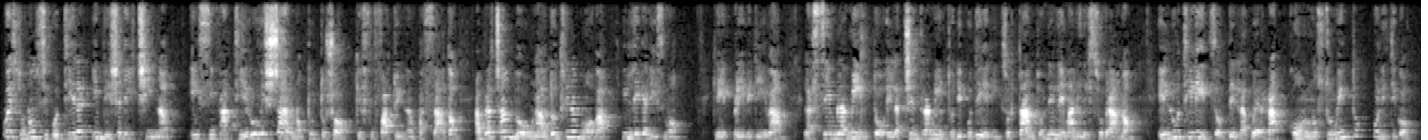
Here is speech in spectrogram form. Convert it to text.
questo non si può dire invece dei Qin, Essi infatti rovesciarono tutto ciò che fu fatto in passato, abbracciando una dottrina nuova, il legalismo, che prevedeva l'assemblamento e l'accentramento dei poteri soltanto nelle mani del sovrano e l'utilizzo della guerra come uno strumento politico.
